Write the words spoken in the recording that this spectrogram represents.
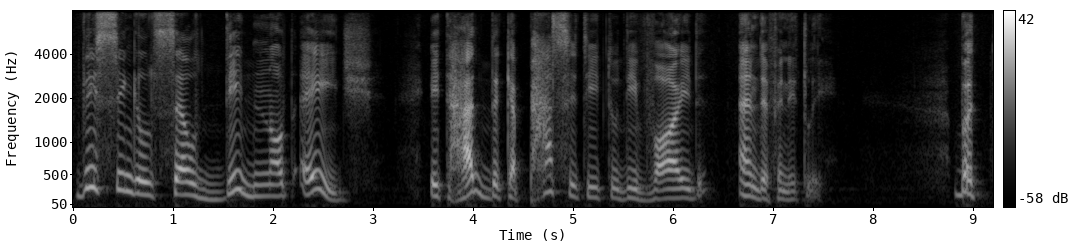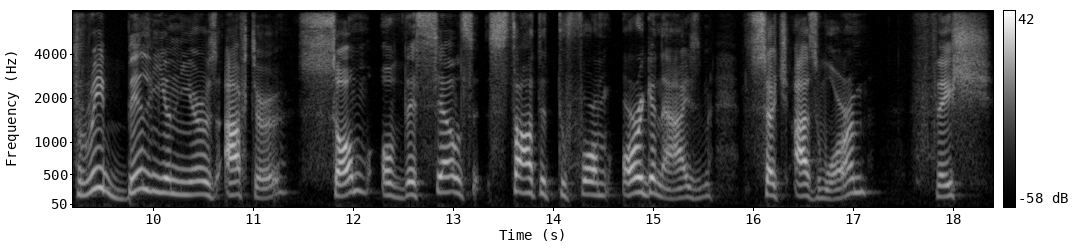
This single cell did not age. It had the capacity to divide indefinitely. But three billion years after, some of the cells started to form organisms such as worm, fish,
